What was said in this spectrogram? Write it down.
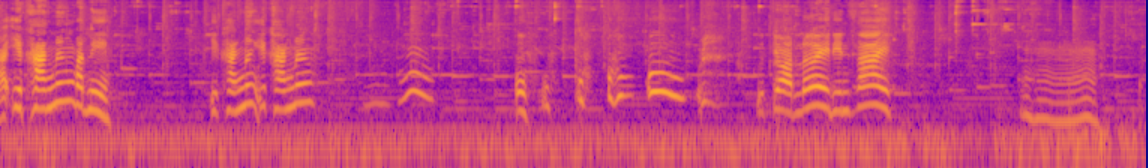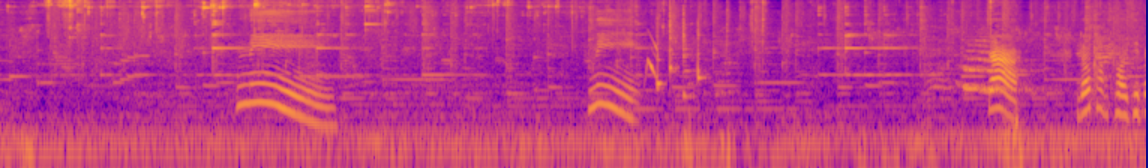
อะอีกครั้งหนึงบัดนี้ อีกครั้งหนึงอีกครั้งหนึงโอ้โหสุดยอดเลยดินทรายนี่ นี่ จ้า เดี๋ยวถักถอยสิไป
